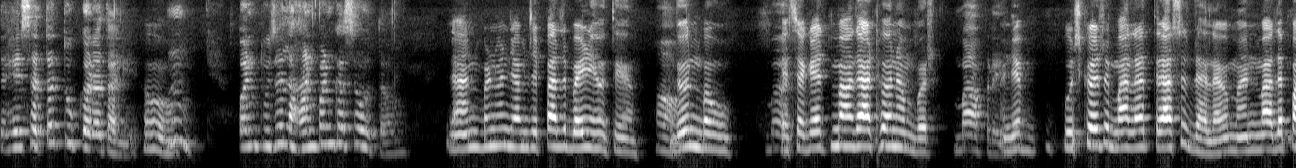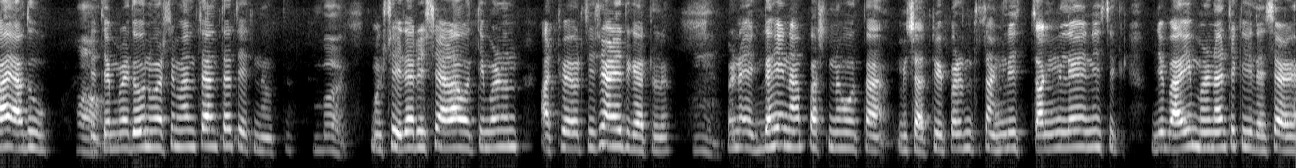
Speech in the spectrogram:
तर हे सतत तू करत आली. हो. पण तुझं लहानपण कसं होतं? लहानपण म्हणजे आमचे पाच बहिणी होत्या. हा. दोन भाऊ. त्या सगळ्यात माझा आठवा नंबर. बापरे. म्हणजे पुष्कळ मला त्रासच झाला. माझा पाय आधू. त्याच्यामुळे दोन वर्ष मला चालताच येत नव्हतं. बर. मग शेजारी शाळा होती म्हणून आठव्या वर्षी शाळेत घातलं. पण एकदाही नापास न होता. मी सातवीपर्यंत चांगली चांगल्याने शिक म्हणजे बाई म्हणायचं की शाळा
